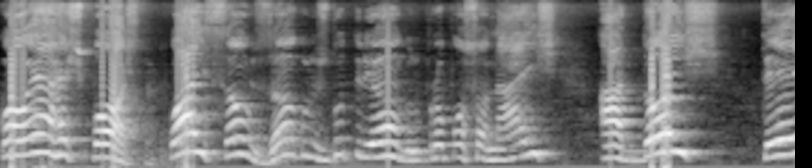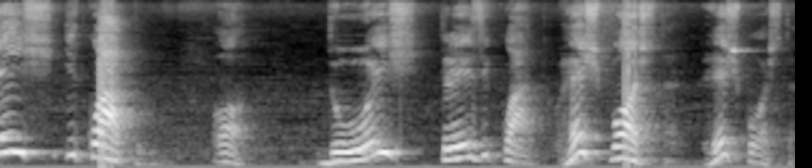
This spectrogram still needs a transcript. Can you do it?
Qual é a resposta? Quais são os ângulos do triângulo proporcionais a 2, 3 e 4? Ó, 2, 3 e 4. Resposta. Resposta.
